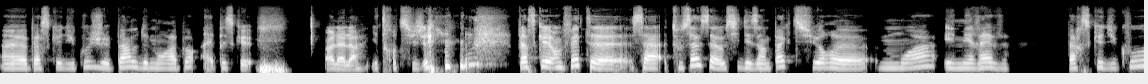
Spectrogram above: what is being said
parce que du coup, je parle de mon rapport. Parce que, oh là là, il y a trop de sujets. Parce que en fait, euh, tout ça, ça a aussi des impacts sur euh, moi et mes rêves. Parce que du coup,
